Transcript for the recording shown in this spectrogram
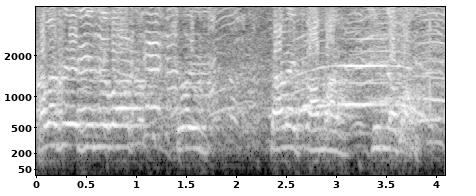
খালাদের জিন্দাবাদ। শহীদ তারেক রহমান জিন্দাবাদ।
